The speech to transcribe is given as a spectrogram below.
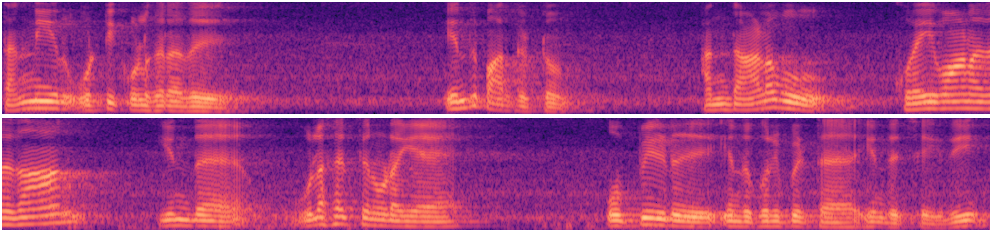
தண்ணீர் ஒட்டிக்கொள்கிறது என்று பார்க்கட்டும். அந்த அளவு குறைவானது தான் இந்த உலகத்தினுடைய ஒப்பீடு என்று குறிப்பிட்ட இந்த செய்தி.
